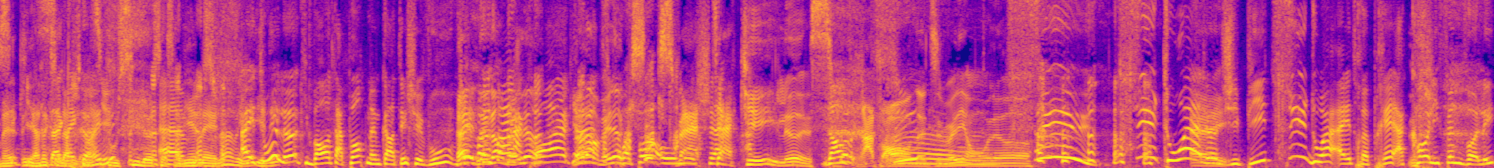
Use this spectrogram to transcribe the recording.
Mais il y en a c'est la fenêtre aussi, là, ça, ça Euh, vient mêlant. Hey, toi, là, qui barre ta porte même quand t'es chez vous, Hey, ben non, mais là, croire que non, mais là, qui qui se fait attaquer, là? C'est rapport, là, tu voyons, là? Tu, tu toi, là. JP, tu dois être prêt à califer une volée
